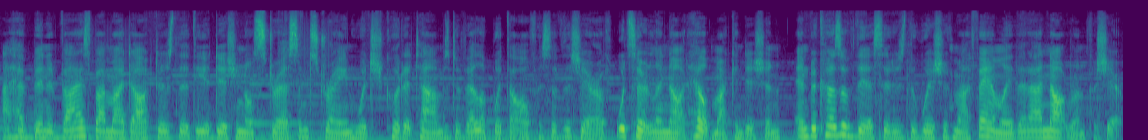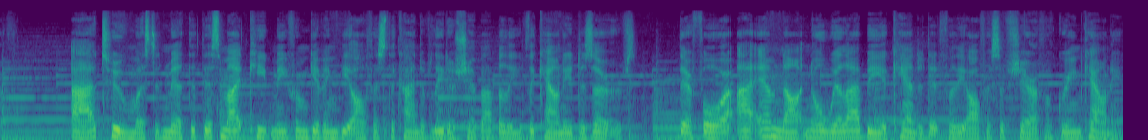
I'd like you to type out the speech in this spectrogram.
I have been advised by my doctors that the additional stress and strain which could at times develop with the office of the sheriff would certainly not help my condition, and because of this, it is the wish of my family that I not run for sheriff. I, too, must admit that this might keep me from giving the office the kind of leadership I believe the county deserves. Therefore, I am not nor will I be a candidate for the office of Sheriff of Greene County.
